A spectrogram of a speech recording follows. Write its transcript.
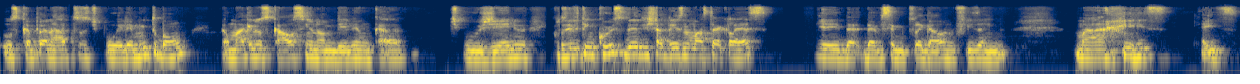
os campeonatos, tipo, ele é muito bom. É o Magnus Carlsen, o nome dele, é um cara tipo, gênio. Inclusive tem curso dele de xadrez no Masterclass, e deve ser muito legal, não fiz ainda. Mas é isso.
